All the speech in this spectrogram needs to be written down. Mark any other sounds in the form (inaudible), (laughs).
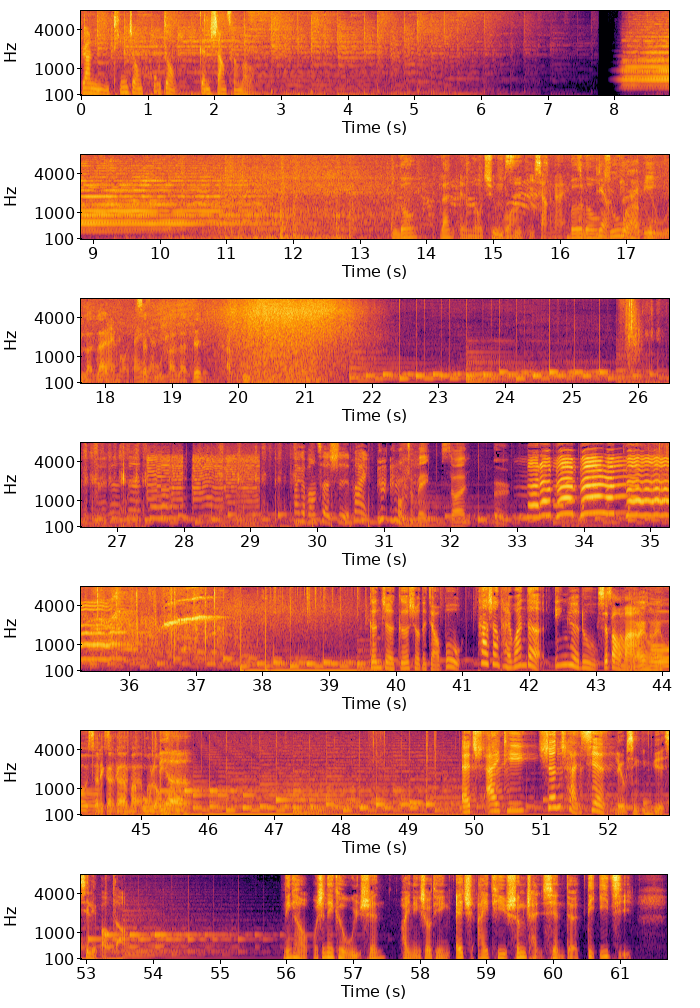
让你与听众互动更上层楼。咱沿路唱歌，无路阻碍你来莫呆呀。测试，麦。好，准备，三、二。跟着歌手的脚步，踏上台湾的音乐路。是宝吗？你好，萨利嘎嘎马布隆。你好。HIT 生产线流行音乐系列报道。您好，我是内克吴宇轩，欢迎您收听 HIT 生产线的第一集。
